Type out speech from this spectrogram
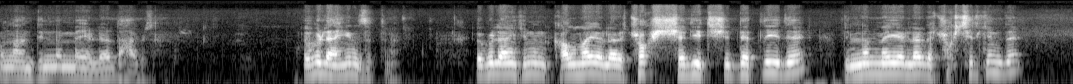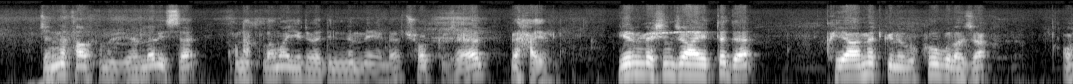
Onların dinlenme yerleri daha güzeldir. Öbürlerinkinin zıttına. Öbürlerinkinin kalma yerleri çok şiddet, şiddetliydi. Dinlenme yerleri de çok çirkindi. Cennet halkının yerleri ise konaklama yeri ve dinlenme yerleri çok güzel ve hayırlı. 25. ayette de kıyamet günü vuku bulacak, o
